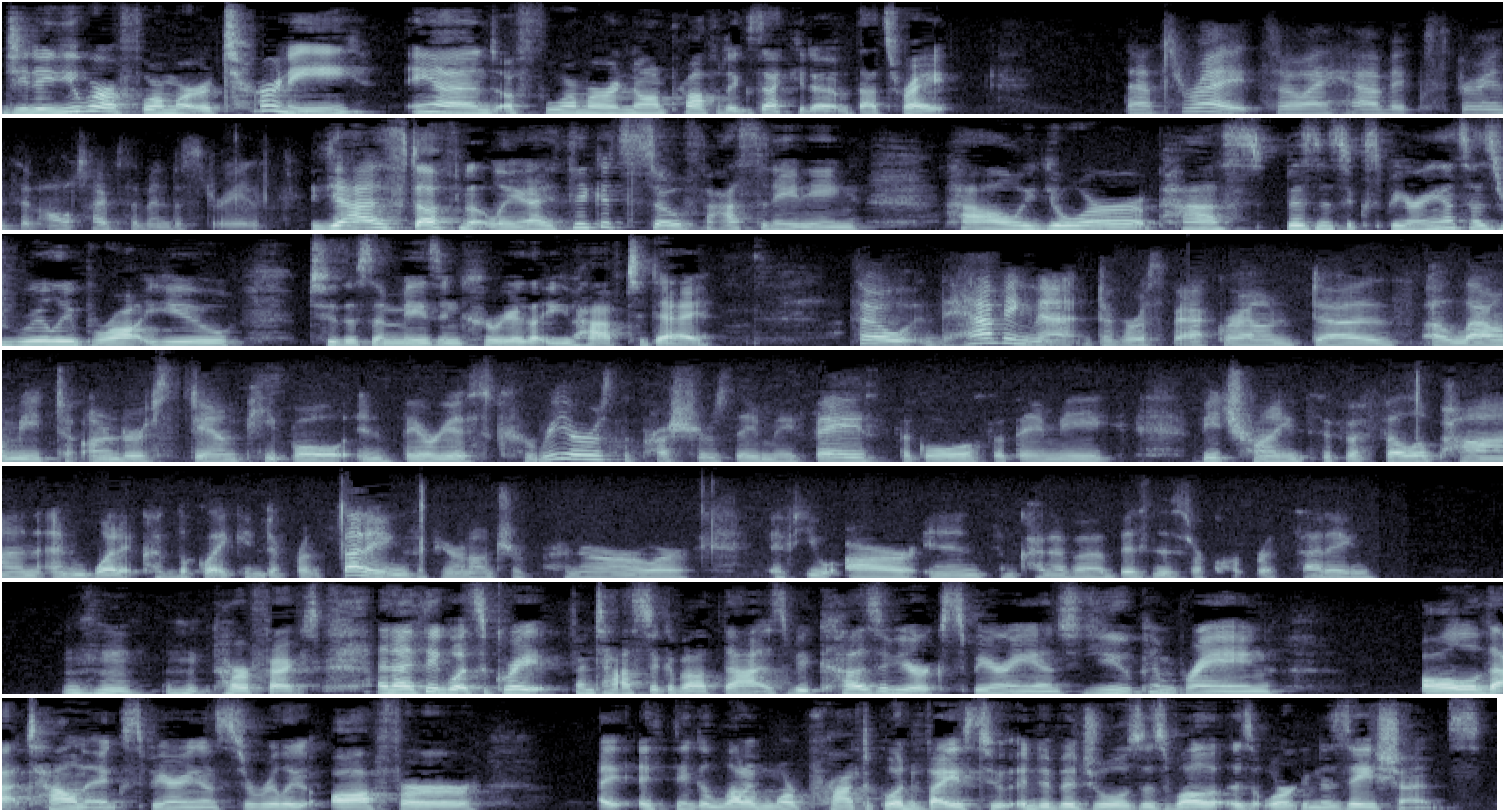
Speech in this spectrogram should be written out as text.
Gina, you were a former attorney and a former nonprofit executive. That's right. That's right. So I have experience in all types of industries. Yes, definitely. I think it's so fascinating how your past business experience has really brought you to this amazing career that you have today. So, having that diverse background does allow me to understand people in various careers, the pressures they may face, the goals that they may be trying to fulfill upon, and what it could look like in different settings if you're an entrepreneur or if you are in some kind of a business or corporate setting. Mm-hmm, mm-hmm, perfect. And I think what's great, fantastic about that is because of your experience, you can bring all of that talent experience to really offer I, I think a lot of more practical advice to individuals as well as organizations.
